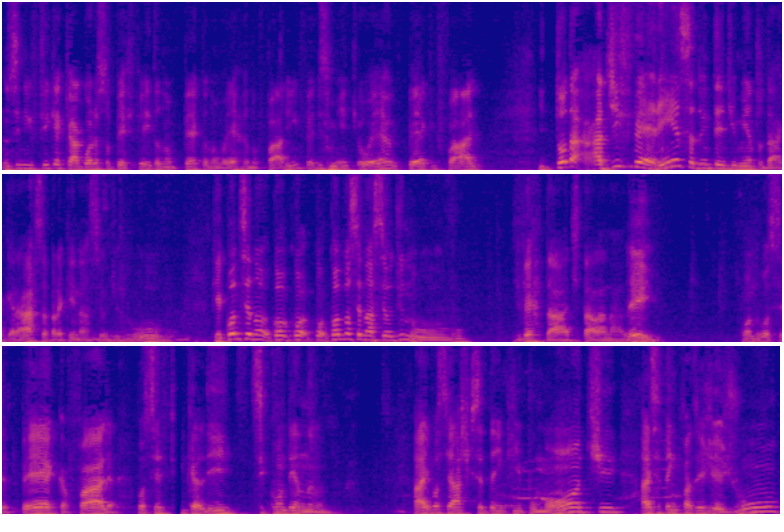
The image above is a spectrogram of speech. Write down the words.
não significa que agora eu sou perfeito, eu não peco, eu não erro, eu não falho. Infelizmente, eu erro, peco e falho. E toda a diferença do entendimento da graça para quem nasceu de novo, porque quando você, quando você nasceu de novo, de verdade está lá na lei, quando você peca, falha, você fica ali se condenando. Aí você acha que você tem que ir para o monte, aí você tem que fazer jejum,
